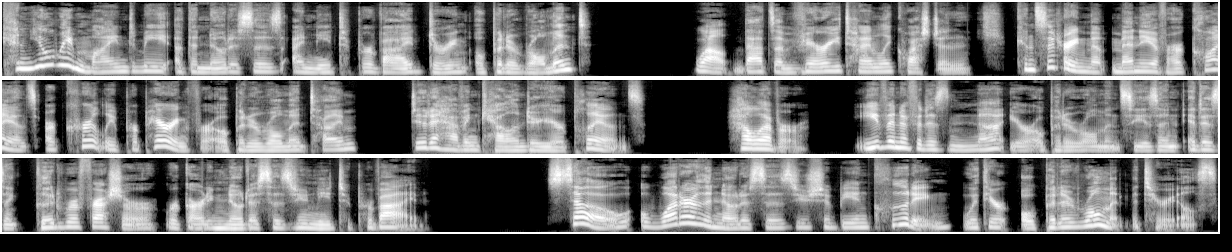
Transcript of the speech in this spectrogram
Can you remind me of the notices I need to provide during open enrollment? Well, that's a mm-hmm. very timely question, considering that many of our clients are currently preparing for open enrollment time due to having calendar year plans. However, even if it is not your open enrollment season, it is a good refresher regarding notices you need to provide. So, what are the notices you should be including with your open enrollment materials?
